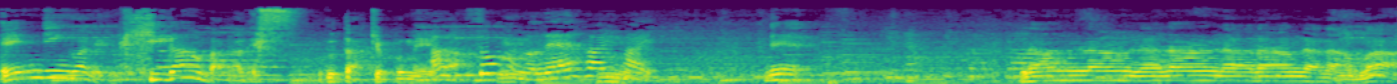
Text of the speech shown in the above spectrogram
エンディングはね「彼岸花」です。歌曲名が。あそうなのね、はいはい、で「ランランラランラランララン」は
